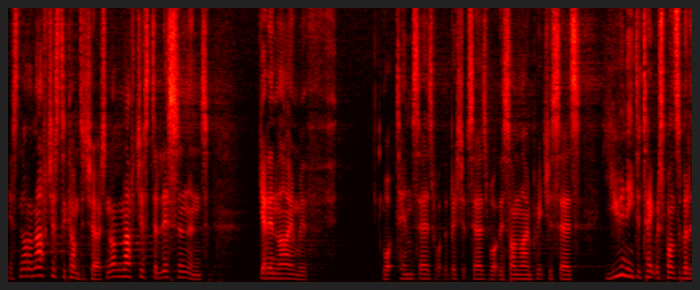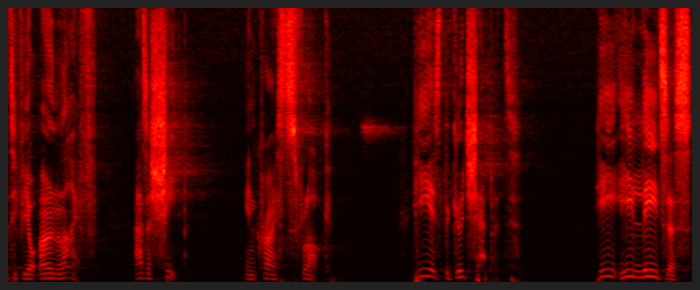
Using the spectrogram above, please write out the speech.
It's not enough just to come to church, not enough just to listen and get in line with what Tim says, what the bishop says, what this online preacher says. You need to take responsibility for your own life as a sheep in Christ's flock. He is the good shepherd. He, he leads us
